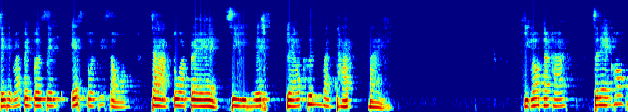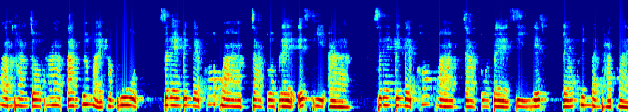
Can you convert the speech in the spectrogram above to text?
จะเห็นว่าเป็นเปอร์เซ็นต์ s ตัวที่สองจากตัวแปร ch แล้วขึ้นบรรทัดใหม่ อีกรอบนะคะ แสดงข้อความทางจอภาพตามเครื่องหมายคำพูด แสดงเป็นแบบข้อความจากตัวแปร str แสดงเป็นแบบข้อความจากตัวแปร ch แล้วขึ้นบรรทัดใหม่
